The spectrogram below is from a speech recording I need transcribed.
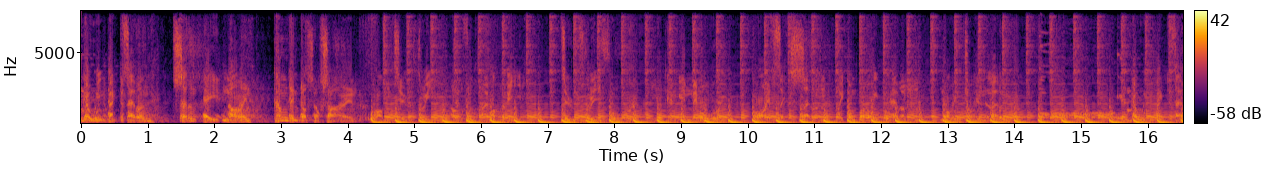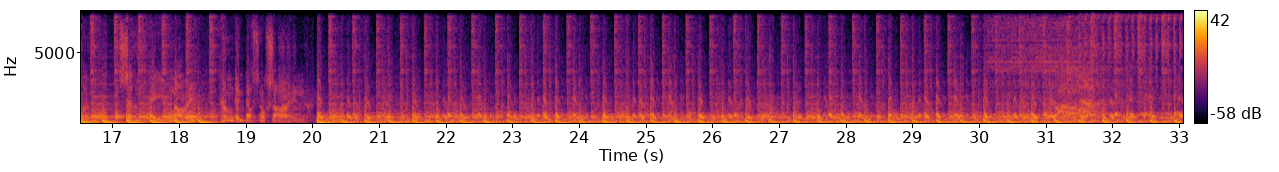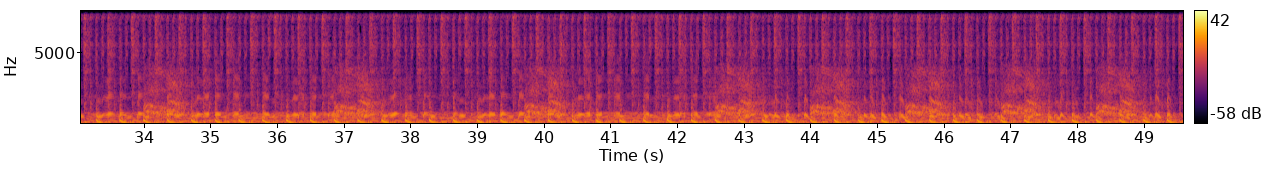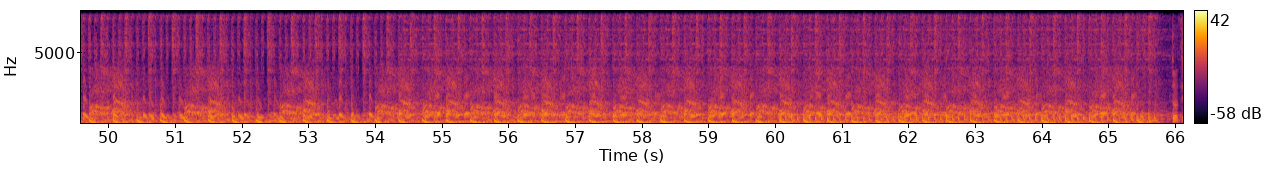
Going back to seven. Seven, eight, nine. Counting does no sign. One, two, three,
